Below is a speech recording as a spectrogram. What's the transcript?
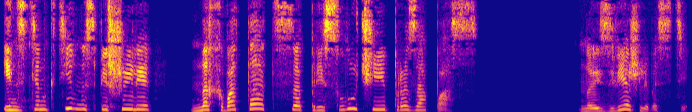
Инстинктивно спешили нахвататься при случае про запас но из вежливости.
